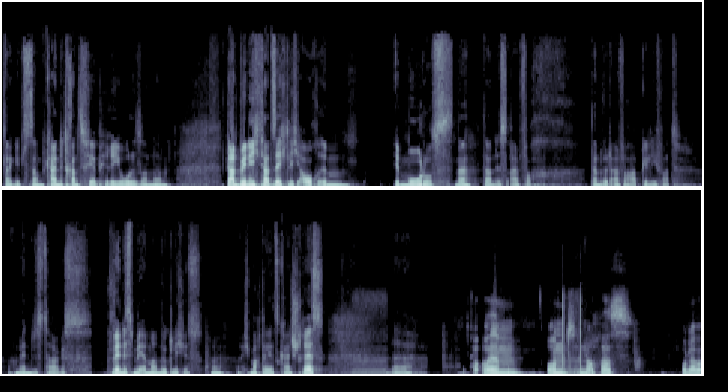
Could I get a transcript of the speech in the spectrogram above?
da gibt's dann keine Transferperiode, sondern dann bin ich tatsächlich auch im, im Modus, ne? Dann ist einfach, dann wird einfach abgeliefert am Ende des Tages, wenn es mir immer möglich ist. Ne? Ich mache da jetzt keinen Stress. Äh, ähm, und noch was? Oder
